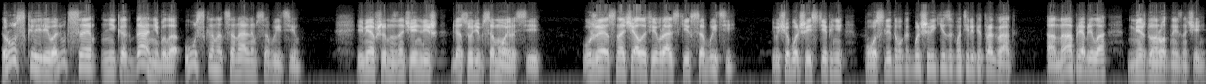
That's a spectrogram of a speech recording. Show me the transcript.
Русская революция никогда не была узконациональным событием, имевшим значение лишь для судеб самой России. Уже с начала февральских событий и в еще большей степени после того, как большевики захватили Петроград, она приобрела международное значение.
